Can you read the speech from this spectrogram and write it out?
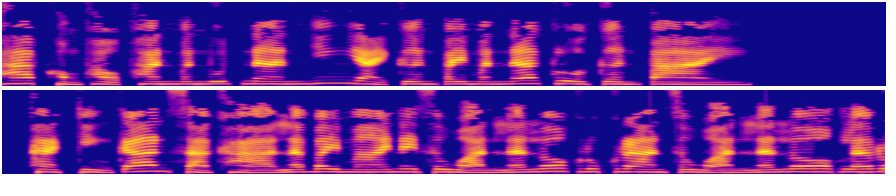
ภาพของเผ่าพันธุ์มนุษย์นั้นยิ่งใหญ่เกินไปมันน่ากลัวเกินไปแผ่กิ่งก้านสาขาและใบไม้ในสวรรค์และโลกรุกรานสวรรค์และโลกและโร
